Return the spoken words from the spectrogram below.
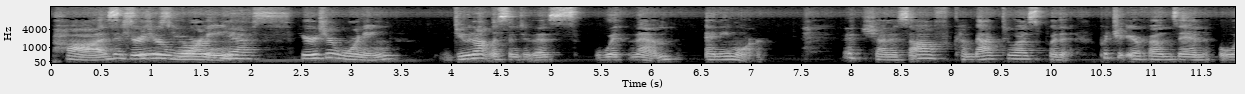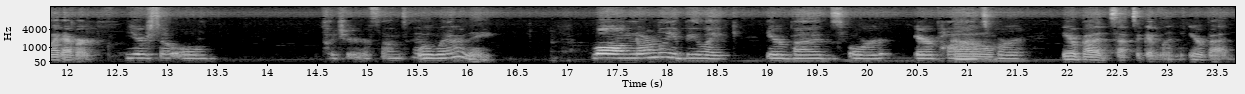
pause. This Here's your is warning. Yes. Here's your warning. Do not listen to this with them anymore. Shut us off. Come back to us. Put it. Put your earphones in. Whatever. You're so old. Put your earphones in. Well, what are they? Well, normally it'd be like earbuds or AirPods Oh. or Earbuds. That's a good one. Earbuds.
